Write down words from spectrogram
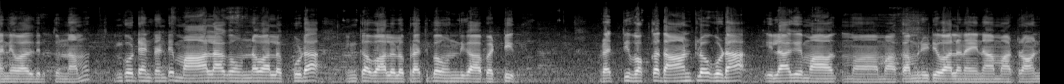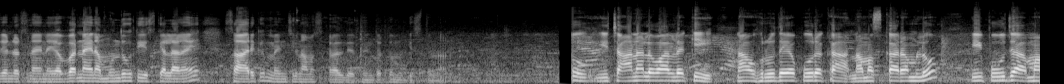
ధన్యవాదాలు తెలుపుతున్నాము. ఇంకోటి ఏంటంటే మాలాగా ఉన్న వాళ్ళకు కూడా ఇంకా వాళ్ళలో ప్రతిభ ఉంది కాబట్టి ప్రతి ఒక్క దాంట్లో కూడా ఇలాగే మా మా మా కమ్యూనిటీ వాళ్ళనైనా మా ట్రాన్స్జెండర్స్నైనా ఎవరినైనా ముందుకు తీసుకెళ్ళాలని సార్కి మంచి నమస్కారాలు తెలుపు ముగిస్తున్నాను. ఈ ఛానల్ వాళ్ళకి నా హృదయపూర్వక నమస్కారములు. ఈ పూజ మా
